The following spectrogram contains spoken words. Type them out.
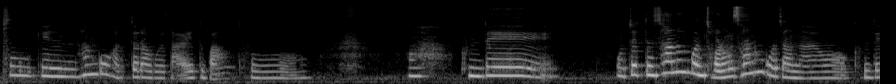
아프긴 한 것 같더라고요. 나이도 많고. 근데 어쨌든 사는 건 저랑 사는 거잖아요. 근데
